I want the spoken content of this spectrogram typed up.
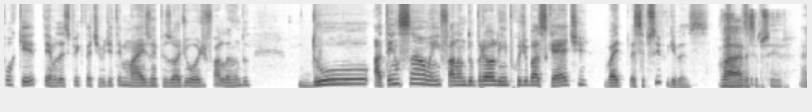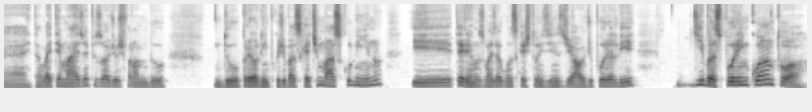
porque temos a expectativa de ter mais um episódio hoje falando do. Atenção, hein? Falando do pré-olímpico de basquete, Vai, vai ser possível, Gibas? Vai, vai ser possível. É, então vai ter mais um episódio hoje falando do, do pré-olímpico de basquete masculino e teremos mais algumas questõezinhas de áudio por ali. Gibas, por enquanto, ó,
